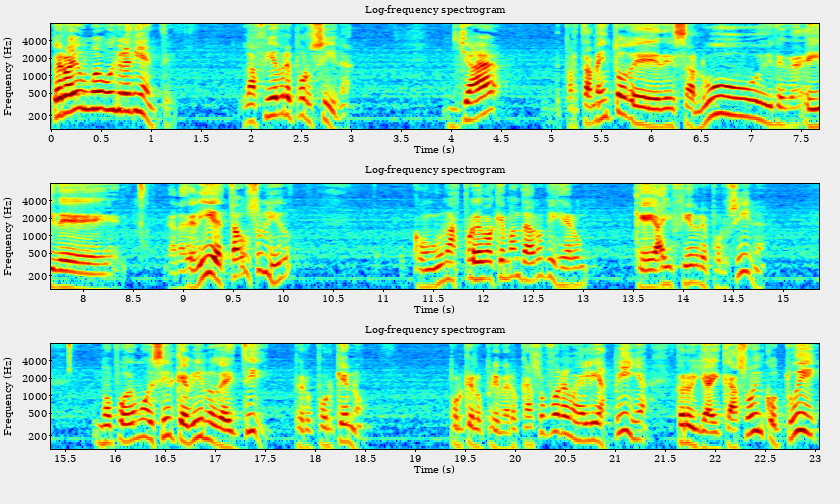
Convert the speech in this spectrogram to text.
Pero hay un nuevo ingrediente, la fiebre porcina. Ya Departamento de, Salud y de, Ganadería de Estados Unidos, con unas pruebas que mandaron, dijeron que hay fiebre porcina. No podemos decir que vino de Haití, pero ¿por qué no? Porque los primeros casos fueron en Elías Piña, pero ya hay casos en Cotuí,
